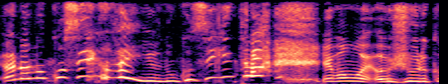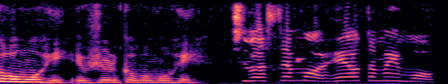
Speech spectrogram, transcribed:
Eu não, não consigo, velho. Eu não consigo entrar. Eu vou morrer. Eu juro que eu vou morrer. Eu juro que eu vou morrer. Se você morrer, eu também morro.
